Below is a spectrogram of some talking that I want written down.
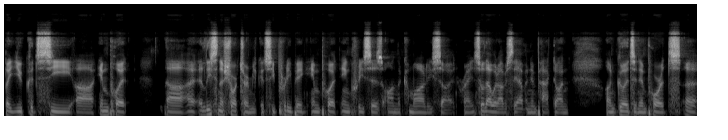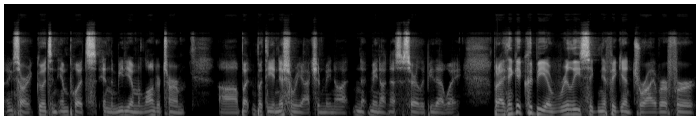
but you could see uh, input. Uh, at least in the short term, you could see pretty big input increases on the commodity side, right? So that would obviously have an impact on on goods and imports, uh, sorry, goods and inputs in the medium and longer term. Uh, but but the initial reaction may not may not necessarily be that way. But I think it could be a really significant driver for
